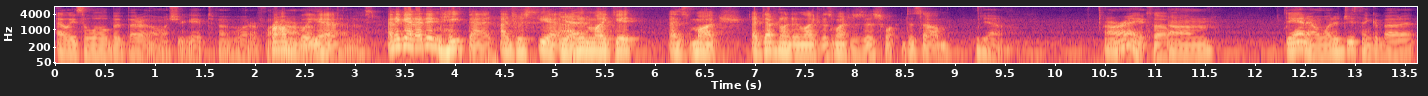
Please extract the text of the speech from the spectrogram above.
at least a little bit better than what you gave to Pimp a Butterfly. Probably, yeah. that is. And again, I didn't hate that. I just, yeah, Yeah. I didn't like it as much. I definitely didn't like it as much as this one, this album. Yeah. All right. So- Um, Daniel, what did you think about it?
